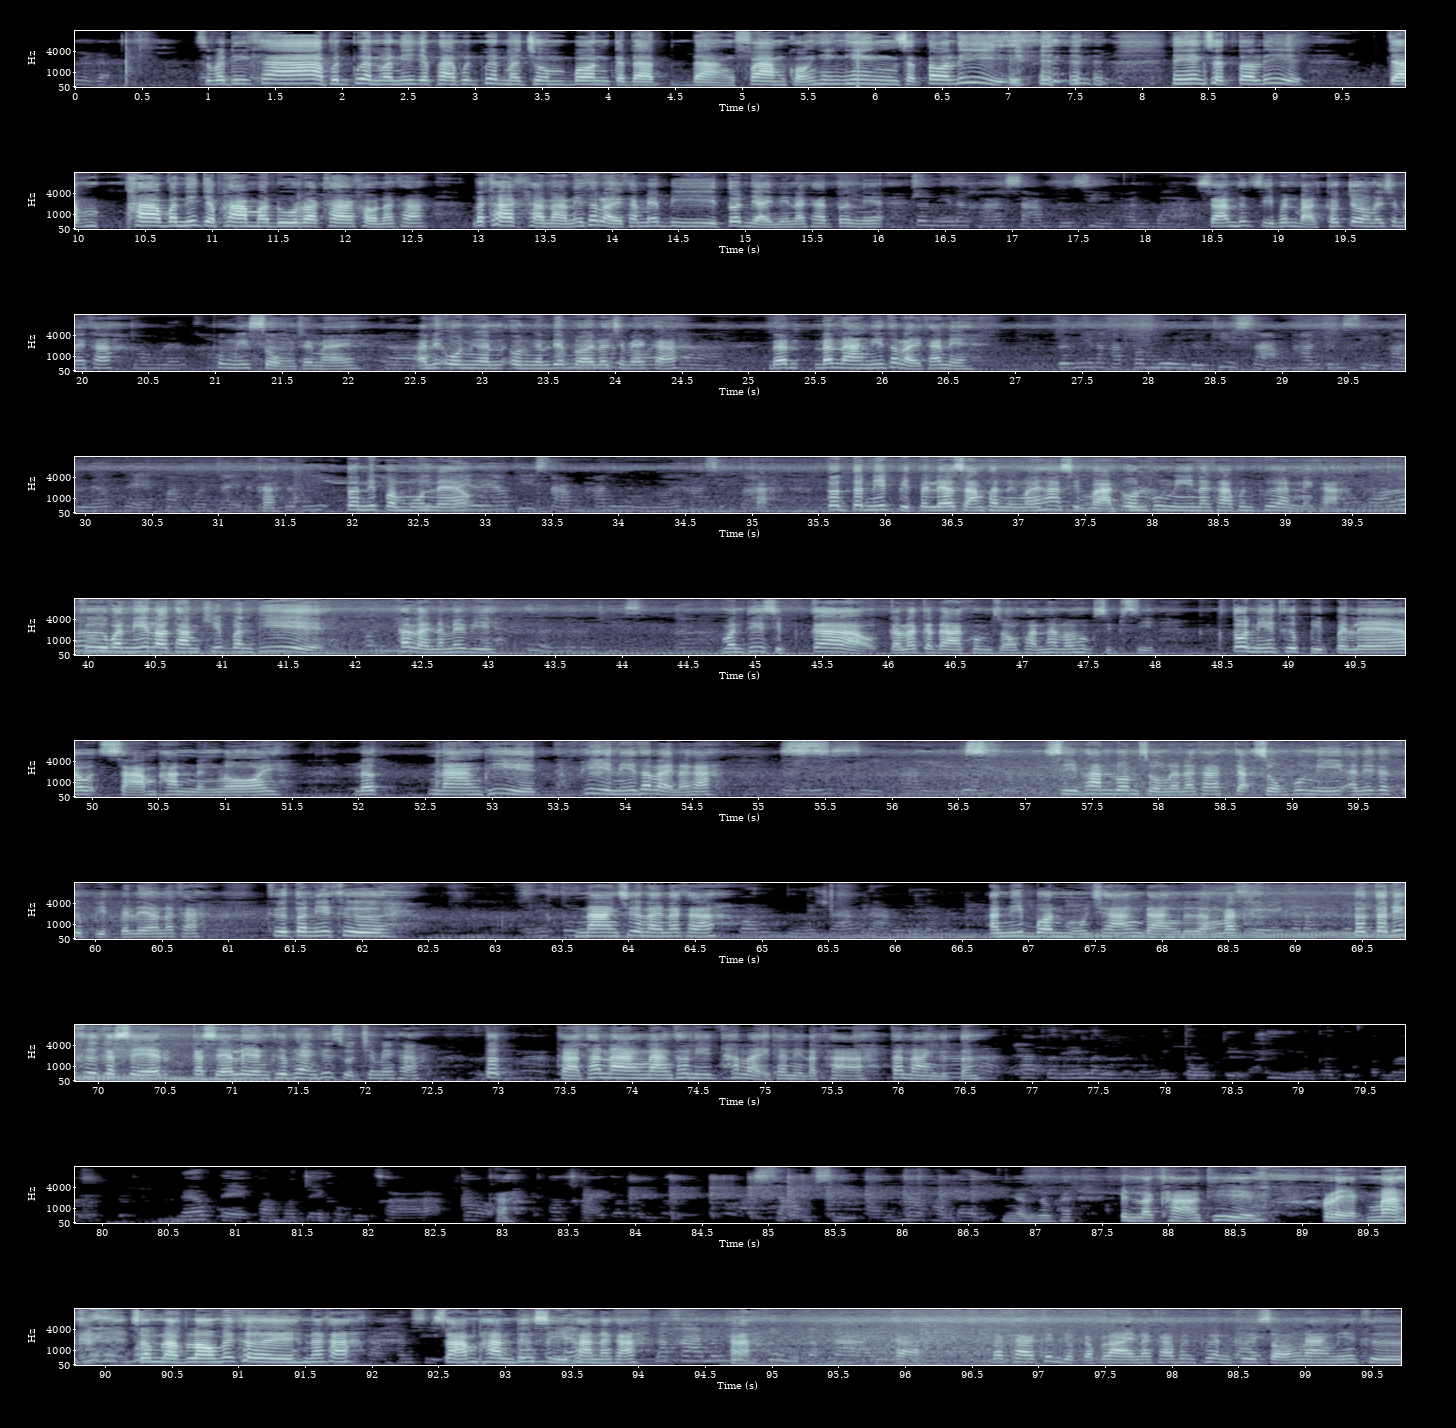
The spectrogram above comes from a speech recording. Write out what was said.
นี่ก็สวัสดีค่ะ เพื่อนๆ วันนี้จะพาเพื่อนๆ มาชมบอลกระดาษด่างฟาร์มของเฮงเฮงสตอรี่เฮงเฮงสตอรี่จะพาวันนี้จะพามาดูราคาเขานะคะ ราคาขนาดนี้เท่าไหร่คะแม่บีต้นใหญ่นี่นะคะ ต้นนี้ต้นนี้นะคะสามถึงสี่พันบาทสามถึงสี่พันบาทเขาจองแล้วใช่ไหมคะจองแล้วค่ะพรุ่งนี้ส่งใช่ไหมค่ะอันนี้โอนเงินโอนเงินเรียบร้อยแล้วใช่ไหมคะเรียบร้อยแล้วแล้วนางนี้เท่าไหร่คะเนี่ย ตัวนี้นะคะประมูลอยู่ที่สามพันถึงสี่พันแล้วแต่ความพอใจนะคะค่ะตัวนี้ต้นนี้ประมูลแล้ว ปิดไปแล้วที่สามพันหนึ่งร้อยห้าสิบบาค่ะทต้นต้นนี้ปิดไปแล้ว 3,150 บาท โอนพรุ่งนี้นะคะเพื่อนๆนี่ค่ะ คือวันนี้เราทำคลิปวันที่เท่าไหร่นะแม่บี วันที่สิบเก้าวันที่19 กรกฎาคม 2564 ต้นนี้คือปิดไปแล้ว 3,100 แล้วนางพี่พี่นี้เท่าไหร่นะคะ ตัวนี้สี่พันรวมส่ง 4,000รวมส่งแล้วนะคะ จะส่งพรุ่งนี้ อันนี้ก็คือปิดไปแล้วนะคะ คือตัวนี้คือตัวนี้ต้นนางชื่ออะไรนะคะ บอลหูช้างด่างเหลืองอันนี้บอลหูช้างด่างเหลืองราแสคากำลังเป็นตอนตอนนี้คือกระแสกระแสแรงคือแพงที่สุดใช่ไหมคะต้นค่ะถ้านางนางเท่านี้เท่าไหร่คะในราคา ถ้านางอยู่ต้นถ้า ที่มันก็อยู่ประมาณ แล้วแต่ความพอใจของลูกค้าก็ค่ะ ถ้าขายก็ประมาณสามสี่พันห้าพันได้ เนี่ยดูค่ะเป็นราคาที่แปลกมากสำหรับเราไม่เคยนะคะสามพันสี่สามพันถึงสี่พันนะคะ ราคามันค่ะ ขึ้นอยู่กับลายค่ะ ราคาขึ้นอยู่กับลายนะคะ เพื่อนๆคือสองนางนี้คือ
